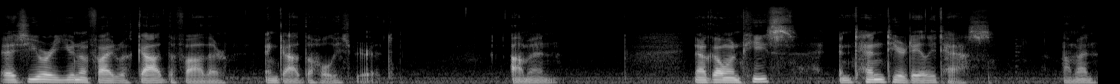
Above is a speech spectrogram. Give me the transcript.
as you are unified with God the Father and God the Holy Spirit. Amen. Now go in peace and tend to your daily tasks. Amen.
